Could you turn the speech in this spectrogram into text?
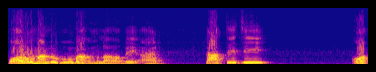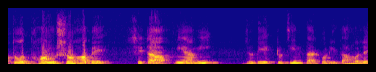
পরমাণু বোমা হামলা হবে আর তাতে যে কত ধ্বংস হবে, সেটা আপনি, আমি যদি একটু চিন্তা করি তাহলে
